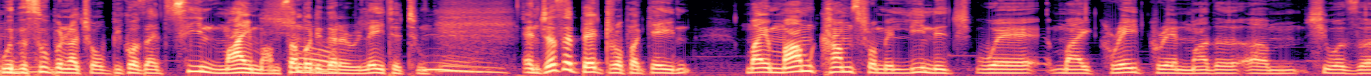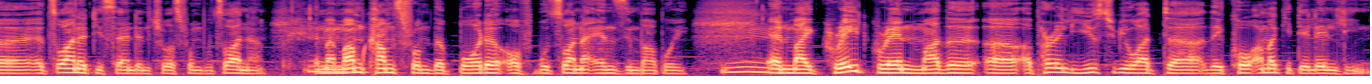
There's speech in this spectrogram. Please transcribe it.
with the supernatural because I'd seen my mom, somebody Mm. That I related to, and just a backdrop again. My mom comes from a lineage where my great grandmother, um, she was uh, a Tswana descendant. She was from Botswana, and my mom comes from the border of Botswana and Zimbabwe. And my great grandmother uh, apparently used to be what uh, they call amakitelendlini,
